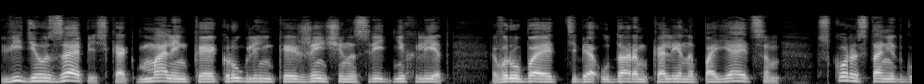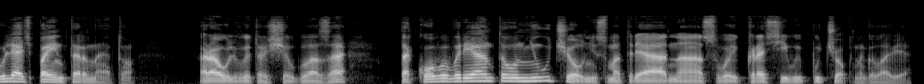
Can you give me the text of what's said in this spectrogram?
Видеозапись, как маленькая кругленькая женщина средних лет вырубает тебя ударом колена по яйцам, скоро станет гулять по интернету. Рауль вытаращил глаза. Такого варианта он не учел, несмотря на свой красивый пучок на голове.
